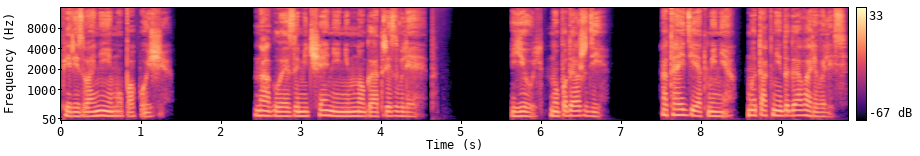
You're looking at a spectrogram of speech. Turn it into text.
Перезвони ему попозже. Наглое замечание немного отрезвляет. «Юль, ну подожди. Отойди от меня, мы так не договаривались».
